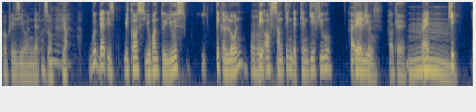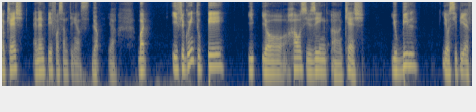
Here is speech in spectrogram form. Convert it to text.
go crazy on that also. Yep. Good debt is because you want to use take a loan, pay off something that can give you High value, interest. Okay. right? Mm. Keep your cash and then pay for something else. Yep. Yeah. But if you're going to pay your house using uh, cash, you bill your CPF.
